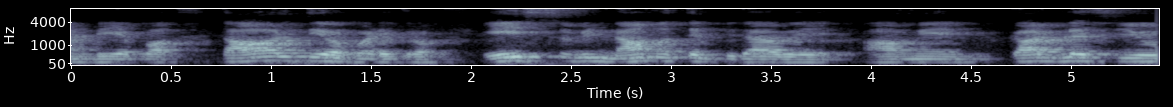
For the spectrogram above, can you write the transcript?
நன்றியப்பா. தாழ்த்தியோ படிக்கிறோம் இயேசுவின் நாமத்தில் பிதாவே. ஆமேன். காட் பிளஸ் யூ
